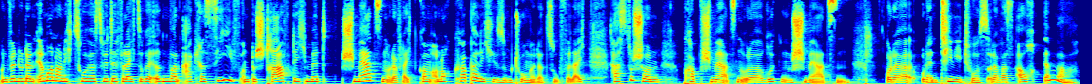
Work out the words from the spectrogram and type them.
Und wenn du dann immer noch nicht zuhörst, wird er vielleicht sogar irgendwann aggressiv und bestraft dich mit Schmerzen oder vielleicht kommen auch noch körperliche Symptome dazu. Vielleicht hast du schon Kopfschmerzen oder Rückenschmerzen oder, oder ein Tinnitus oder was auch immer.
